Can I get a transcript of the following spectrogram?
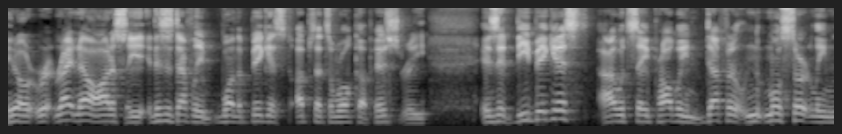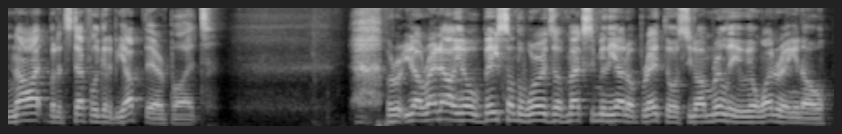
you know, r- right now, honestly, this is definitely one of the biggest upsets in World Cup history. Is it the biggest? I would say probably, definitely, most certainly not, but it's definitely going to be up there. But but you know, right now, you know, based on the words of Maximiliano Bretos, you know, I'm really wondering, you know,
